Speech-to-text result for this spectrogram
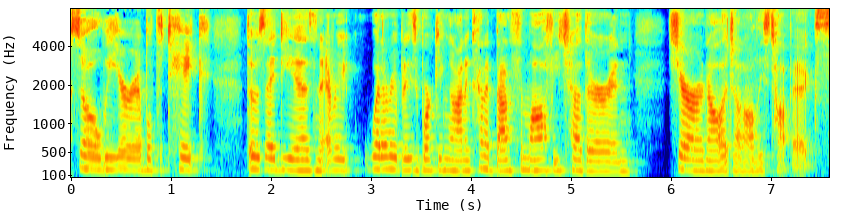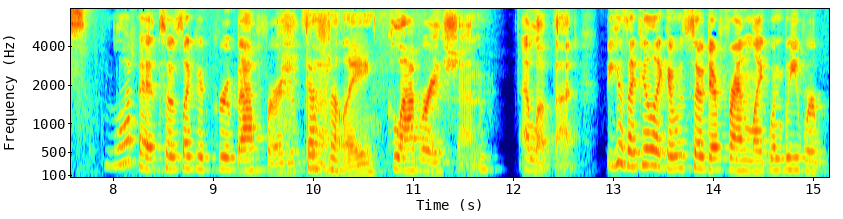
So we are able to take those ideas and every what everybody's working on and kind of bounce them off each other and share our knowledge on all these topics. love it. So it's like a group effort. It's Definitely. collaboration. I love that because I feel like it was so different. Like when we were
